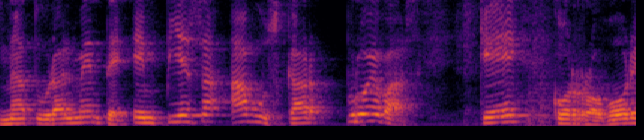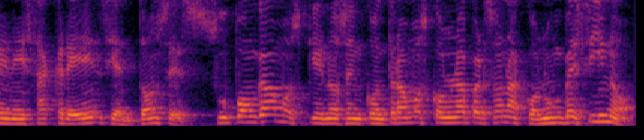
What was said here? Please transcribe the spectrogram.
Naturalmente empieza a buscar pruebas que corroboren esa creencia. Entonces, supongamos que nos encontramos con una persona, con un vecino,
